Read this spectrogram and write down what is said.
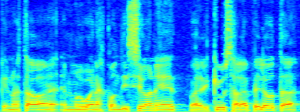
que no estaba en muy buenas condiciones para el que usa la pelota,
